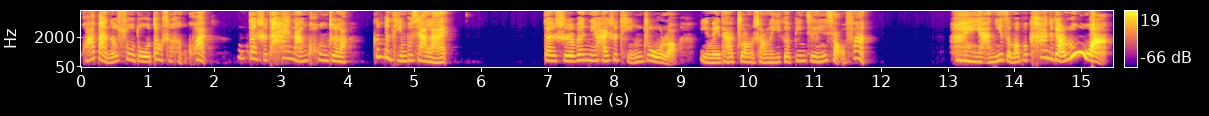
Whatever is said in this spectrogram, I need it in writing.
滑板的速度倒是很快。但是太难控制了，根本停不下来。但是温妮还是停住了，因为他撞上了一个冰激凌小贩。哎呀，你怎么不看着点路啊！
